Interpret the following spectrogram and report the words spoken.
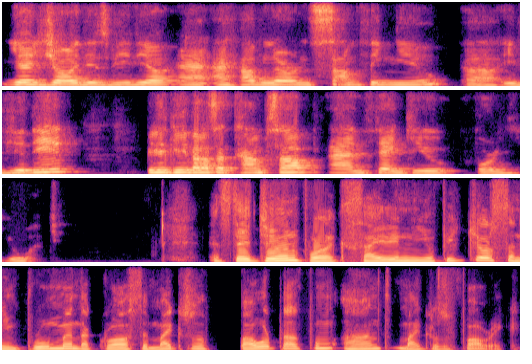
you enjoyed this video and I have learned something new. Uh, if you did, please give us a thumbs up and thank you for your watching. Stay tuned for exciting new features and improvement across the Microsoft Power Platform and Microsoft Fabric.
